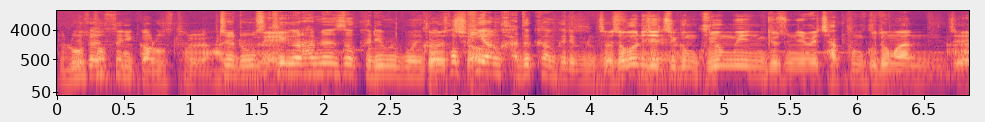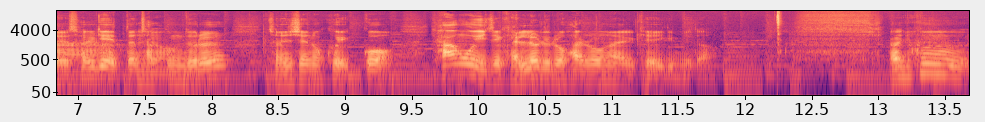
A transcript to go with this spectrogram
또 로스터스니까 로스터를 하죠. 로스팅을 네. 하면서 그림을 보니까 그렇죠. 커피향 가득한 그림을 자, 저건 이제 네. 지금 구영민 교수님 의 작품 그동안 이제 아, 설계했던 그죠. 작품들을 전시해 놓고 있고 향후 이제 갤러리로 활용할 계획입니다. 아니 그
